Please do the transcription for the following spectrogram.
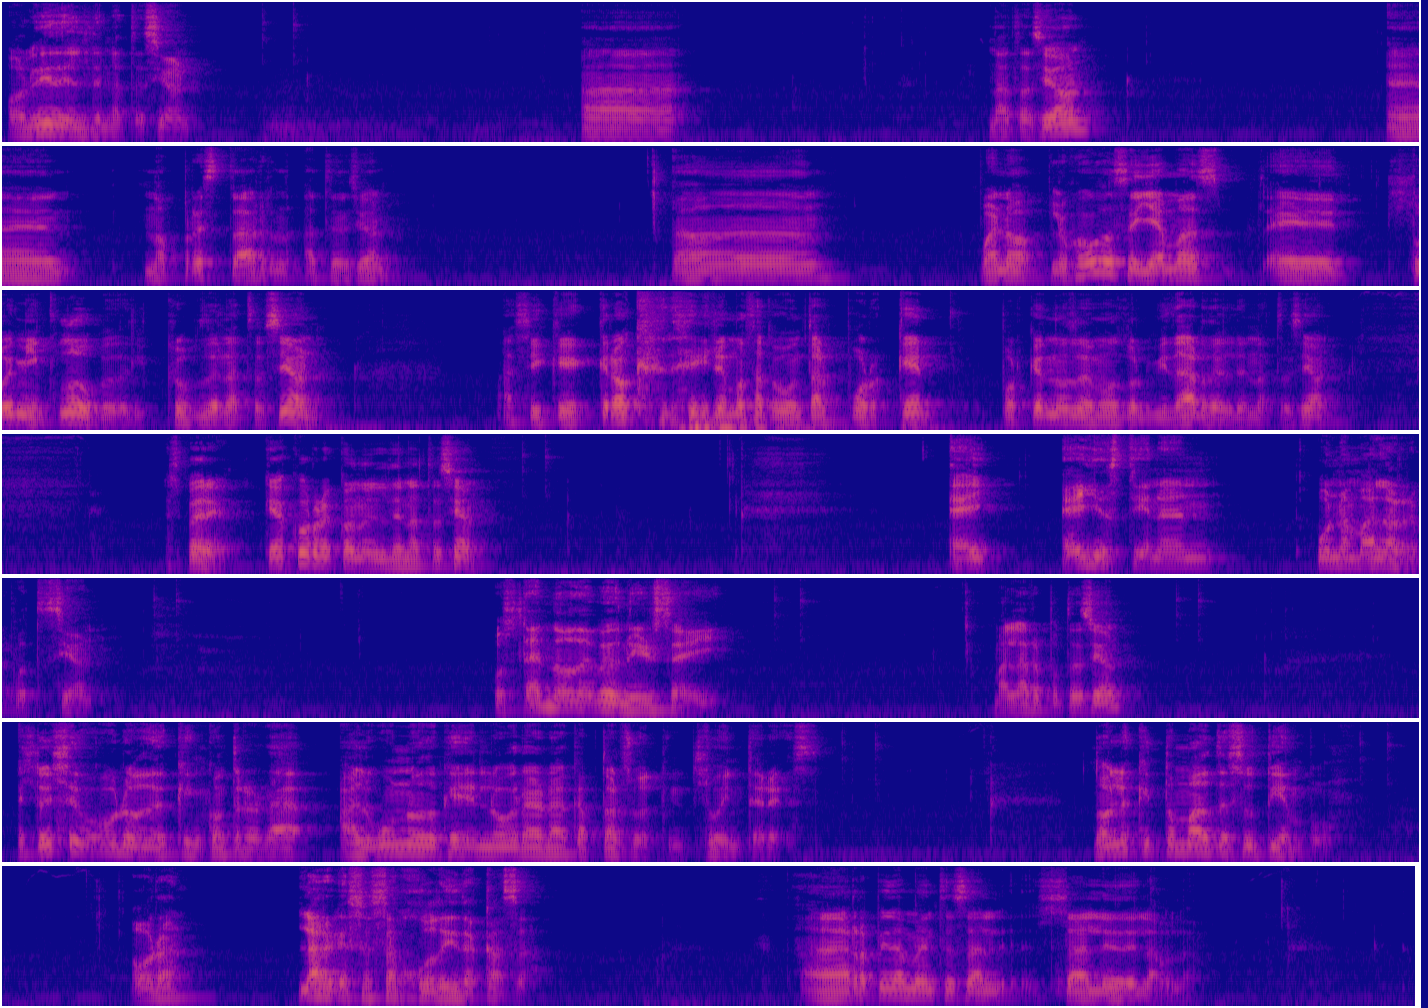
olvide el de natación. Uh, natación. Eh, no prestar atención. Uh, bueno, el juego se llama eh, Swimming Club, el club de natación. Así que creo que iremos a preguntar por qué ¿Por qué nos debemos de olvidar del de natación? Espere, ¿qué ocurre con el de natación? ellos tienen una mala reputación. Usted no debe unirse ahí. ¿Mala reputación? Estoy seguro de que encontrará alguno que logrará captar su, interés. No le quito más de su tiempo. Ahora, lárguese a esa jodida casa. Ah, rápidamente sale del aula.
